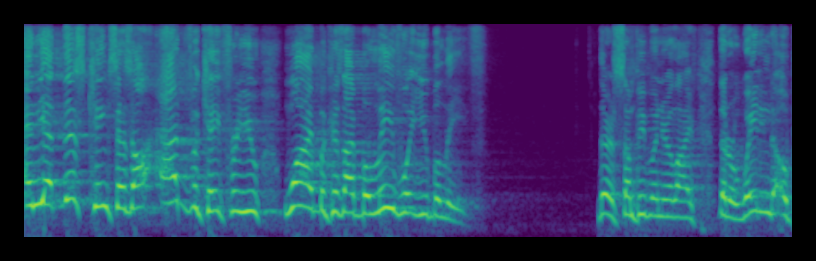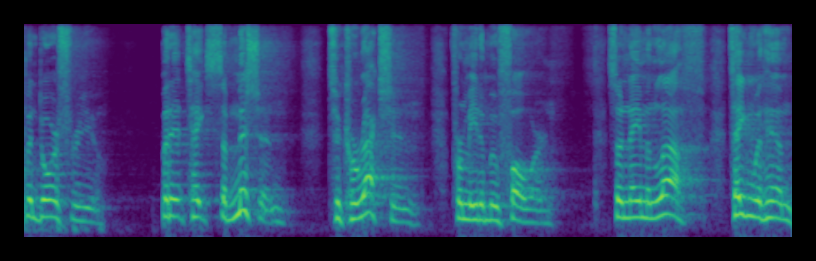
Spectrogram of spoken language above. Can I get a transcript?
And yet this king says, I'll advocate for you. Why? Because I believe what you believe. There are some people in your life that are waiting to open doors for you, but it takes submission to correction for me to move forward. So Naaman left, taking with him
